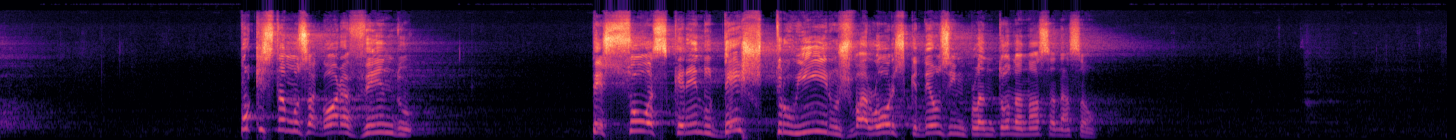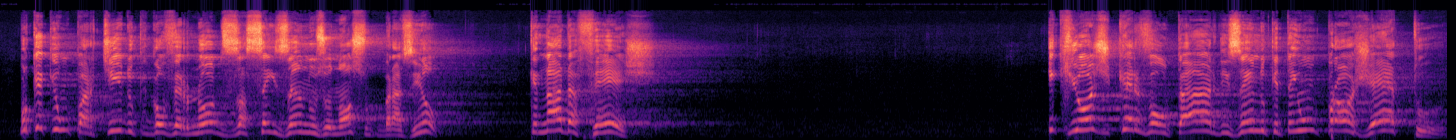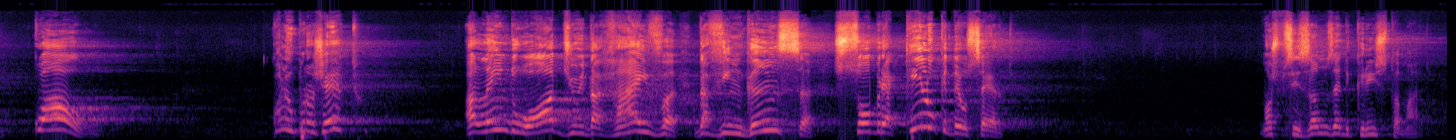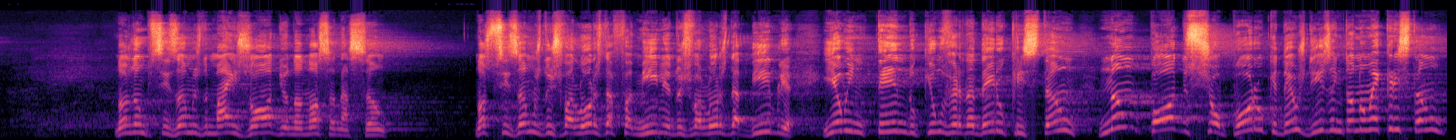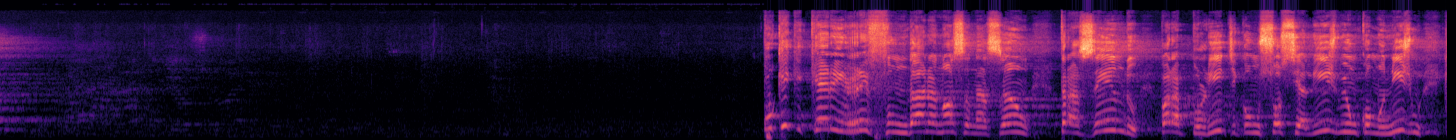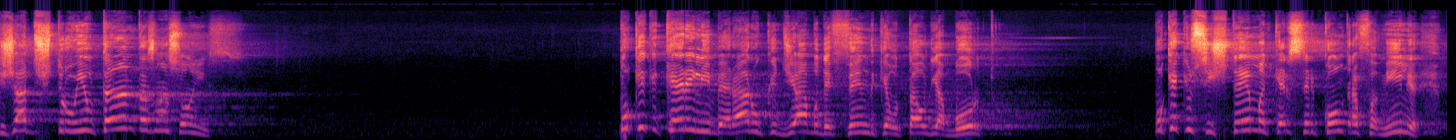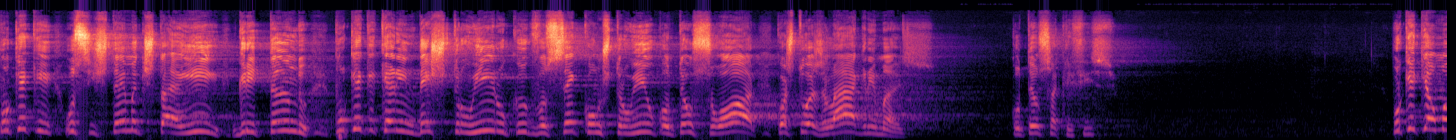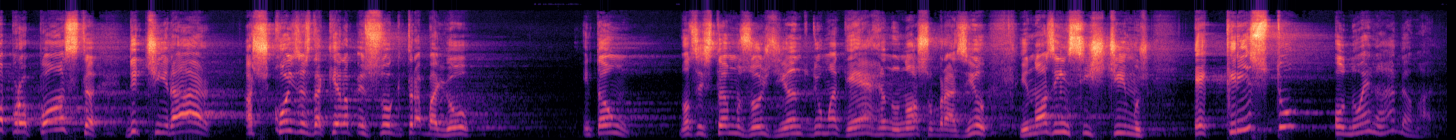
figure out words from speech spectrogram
Porque estamos agora vendo pessoas querendo destruir os valores que Deus implantou na nossa nação. Por que, que um partido que governou 16 anos o nosso Brasil que nada fez, e que hoje quer voltar dizendo que tem um projeto. Qual? Qual é o projeto? Além do ódio e da raiva, da vingança sobre aquilo que deu certo. Nós precisamos é de Cristo, amado. nós não precisamos de mais ódio na nossa nação. Nós precisamos dos valores da família, dos valores da Bíblia, e eu entendo que um verdadeiro cristão não pode se opor ao que Deus diz, então não é cristão. Por que, que querem refundar a nossa nação, trazendo para a política um socialismo e um comunismo que já destruiu tantas nações? Por que, que querem liberar o que o diabo defende, que é o tal de aborto? Por que, que o sistema quer ser contra a família? Por que, que o sistema que está aí gritando, por que, que querem destruir o que você construiu com o teu suor, com as tuas lágrimas, com o teu sacrifício? Por que, que há uma proposta de tirar as coisas daquela pessoa que trabalhou? Então, nós estamos hoje diante de uma guerra no nosso Brasil e nós insistimos é Cristo ou não é nada, amado.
